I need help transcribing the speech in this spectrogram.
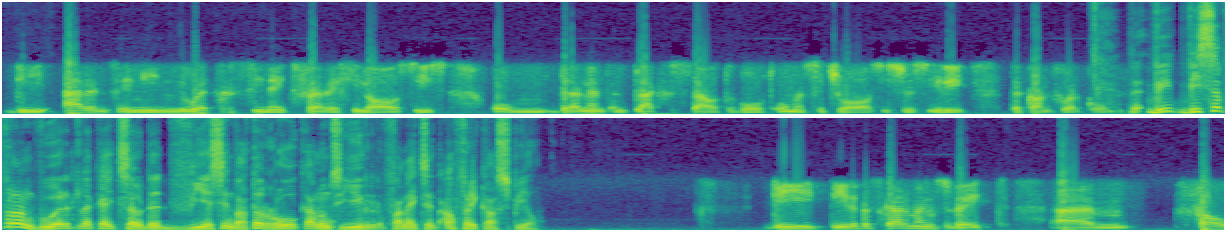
die erns en die nood gesien het vir regulasies om dringend in plek gestel te word om 'n situasie soos hierdie te kan voorkom. Wie wie se verantwoordelikheid sou dit wees en watter rol kan ons hier vanuit Suid-Afrika speel die dierebeskermingswet ehm um, val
